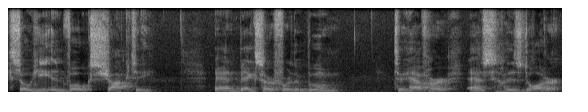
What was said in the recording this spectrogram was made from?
so he invokes Shakti and begs her for the boon to have her as his daughter.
